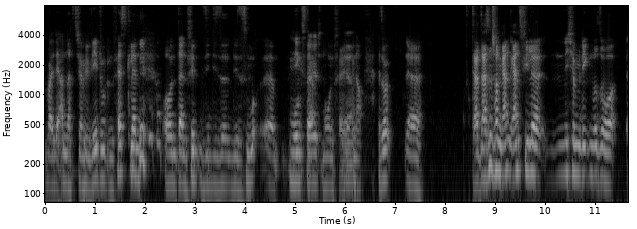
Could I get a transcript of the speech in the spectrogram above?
weil der andere sich irgendwie wehtut und festklemmt. und dann finden sie diese, dieses äh, Mondfeld. Mondfeld, Ja. genau. Also, äh, da, da sind schon ganz, ganz viele, nicht unbedingt nur so äh,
